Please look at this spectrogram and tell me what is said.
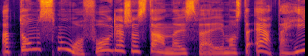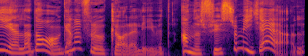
att de småfåglar som stannar i Sverige måste äta hela dagarna för att klara livet, annars fryser de ihjäl.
